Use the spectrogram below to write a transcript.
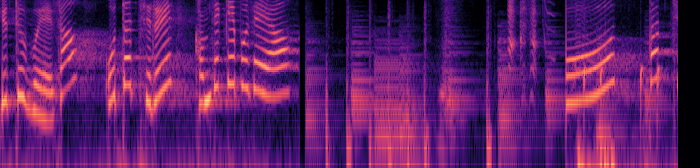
유튜브에서 오터치를 검색해보세요. 실룩실룩 주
